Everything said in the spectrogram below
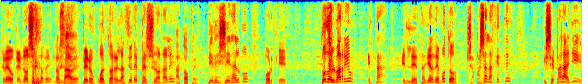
creo que no sabe, no sabe. pero en cuanto a relaciones personales, A tope. debe ser algo porque todo el barrio está en el taller de moto. O sea, pasa la gente y se para allí.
